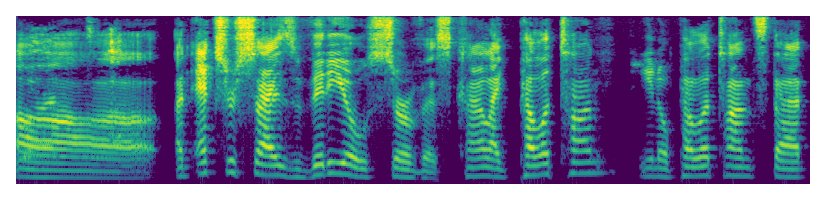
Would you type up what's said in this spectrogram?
uh an exercise video service kind of like peloton you know, Peloton's that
